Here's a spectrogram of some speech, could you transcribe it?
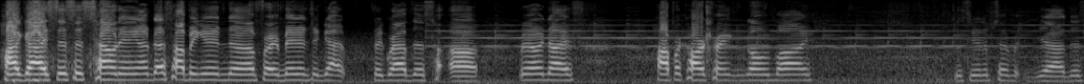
Hi guys, this is Tony. I'm just hopping in uh, for a minute to get to grab this uh, really nice hopper car train going by. This Union Pacific, yeah, this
